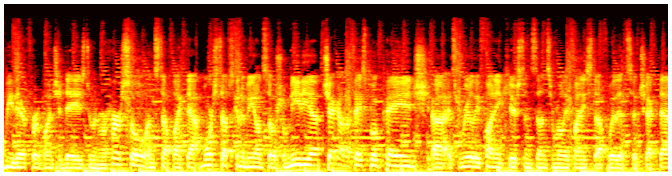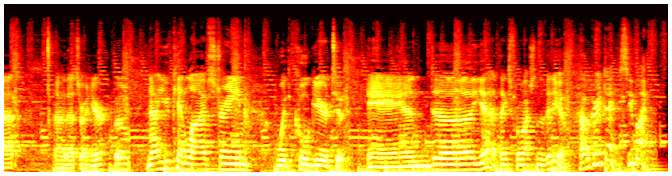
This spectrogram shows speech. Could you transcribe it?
Be there for a bunch of days doing rehearsal and stuff like that. More stuff's gonna be on social media. Check out the Facebook page. Uh, it's really funny. Kirsten's done some really funny stuff with it, so check that. Uh, that's right here, boom. Now you can live stream with cool gear too. And uh, yeah, thanks for watching the video. Have a great day, see you, bye.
